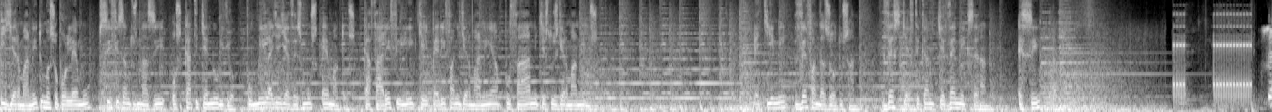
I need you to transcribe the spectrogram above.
Οι Γερμανοί του Μεσοπολέμου ψήφιζαν τους Ναζί ως κάτι καινούριο που μίλαγε για δεσμούς αίματος, καθαρή φυλή και υπερήφανη Γερμανία που θα άνοικε στους Γερμανούς. Εκείνοι δεν φανταζόντουσαν, δεν σκέφτηκαν και δεν ήξεραν. Εσύ; Σε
